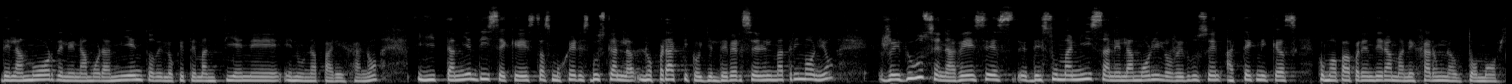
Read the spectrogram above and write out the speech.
del amor, del enamoramiento, de lo que te mantiene en una pareja, ¿no? Y también dice que estas mujeres buscan lo práctico y el deber ser el matrimonio, reducen a veces, eh, deshumanizan el amor y lo reducen a técnicas como para aprender a manejar un automóvil.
